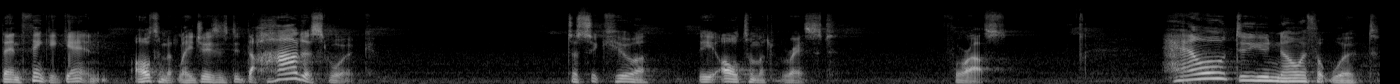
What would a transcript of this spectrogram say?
then think again. Ultimately, Jesus did the hardest work to secure the ultimate rest for us. How do you know if it worked?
